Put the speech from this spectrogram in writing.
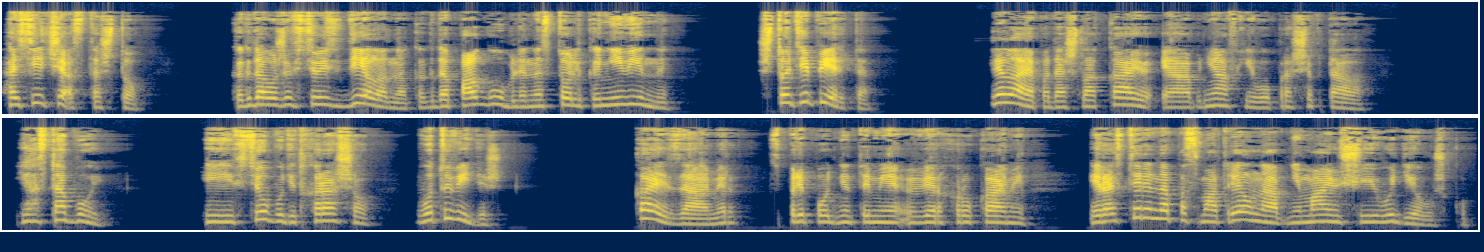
А сейчас-то что? Когда уже все сделано, когда погублено столько невинных. Что теперь-то?» Лилая подошла к Каю и, обняв его, прошептала. «Я с тобой, и все будет хорошо. Вот увидишь». Кай замер с приподнятыми вверх руками и растерянно посмотрел на обнимающую его девушку.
